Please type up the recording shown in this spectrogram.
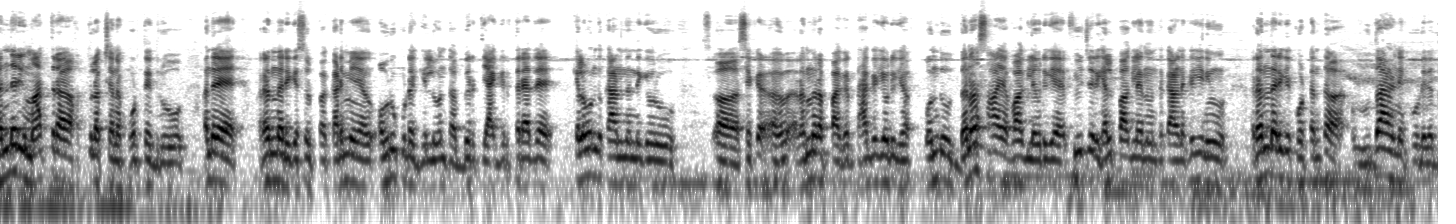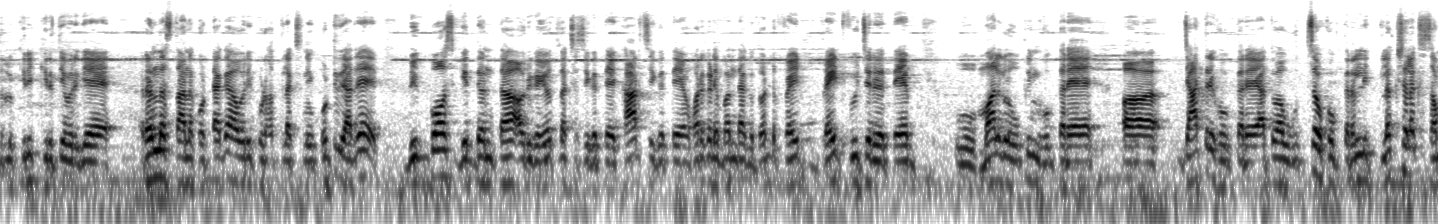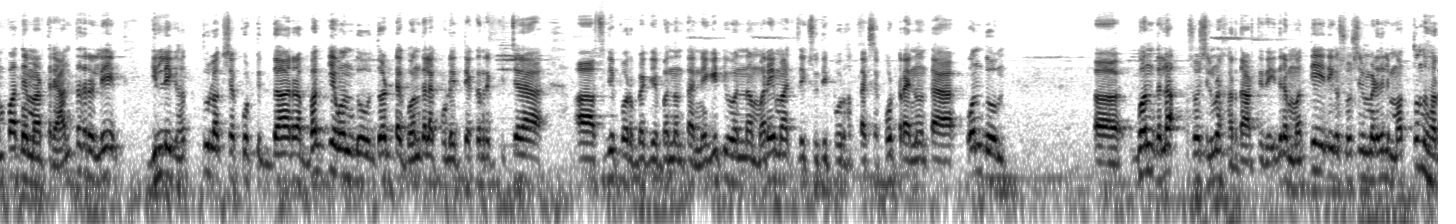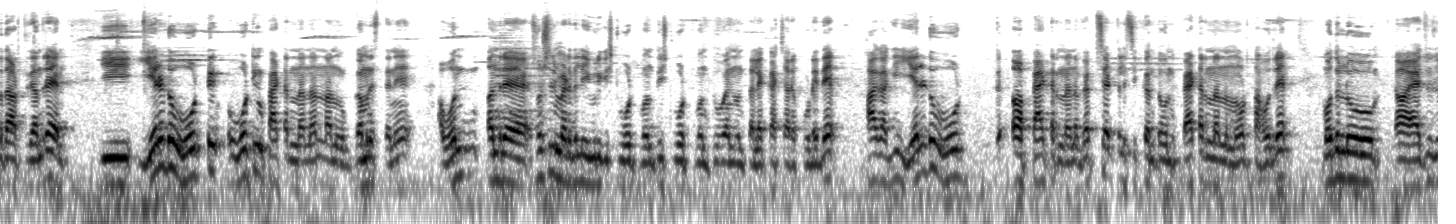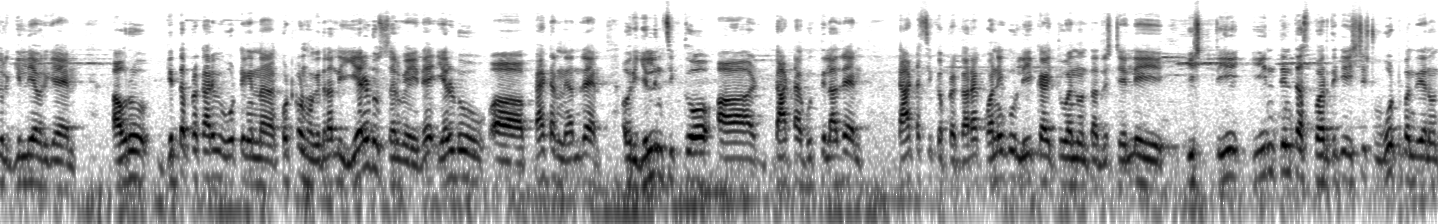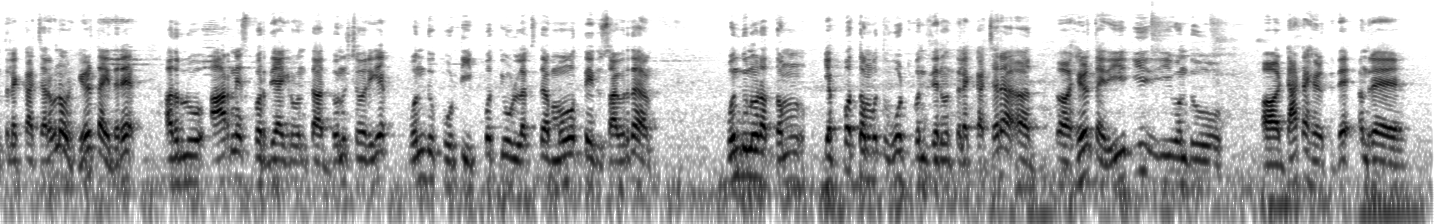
ರನ್ನರಿಗೆ ಮಾತ್ರ ಹತ್ತು ಲಕ್ಷನ ಕೊಡ್ತಿದ್ರು ಅಂದರೆ ರನ್ನರಿಗೆ ಸ್ವಲ್ಪ ಕಡಿಮೆ ಅವರು ಕೂಡ ಗೆಲ್ಲುವಂಥ ಅಭ್ಯರ್ಥಿ ಆಗಿರ್ತಾರೆ. ಆದರೆ ಕೆಲವೊಂದು ಕಾರಣದೊಂದಿಗೆ ಅವರು ಸೆಕೆ ರನ್ನರ್ ಅಪ್ ಆಗಿರ್ತಾರೆ. ಹಾಗಾಗಿ ಅವರಿಗೆ ಒಂದು ಧನ ಸಹಾಯವಾಗಲಿ, ಅವರಿಗೆ ಫ್ಯೂಚರ್ಗೆ ಹೆಲ್ಪ್ ಆಗಲಿ ಅನ್ನುವಂಥ ಕಾರಣಕ್ಕಾಗಿ ನೀವು ರನ್ನರಿಗೆ ಕೊಟ್ಟಂಥ ಉದಾಹರಣೆ ಕೂಡ ಅದರಲ್ಲೂ ಕಿರಿಕಿರಿತಿ ಅವರಿಗೆ ರನ್ನ ಸ್ಥಾನ ಕೊಟ್ಟಾಗ ಅವರಿಗೆ ಕೂಡ ಹತ್ತು ಲಕ್ಷ ನೀವು ಕೊಟ್ಟಿದೆ ಆದರೆ ಬಿಗ್ ಬಾಸ್ ಗೆದ್ದಂಥ ಅವರಿಗೆ ಐವತ್ತು ಲಕ್ಷ ಸಿಗುತ್ತೆ ಕಾರ್ ಸಿಗುತ್ತೆ, ಹೊರಗಡೆ ಬಂದಾಗ ದೊಡ್ಡ ಬ್ರೈಟ್ ಬ್ರೈಟ್ ಫ್ಯೂಚರ್ ಇರುತ್ತೆ. ಮಾಲ್ಗಳು ಓಪನಿಂಗ್ ಹೋಗ್ತಾರೆ ಜಾತ್ರೆಗೆ ಹೋಗ್ತಾರೆ ಅಥವಾ ಉತ್ಸವಕ್ಕೆ ಹೋಗ್ತಾರೆ, ಅಲ್ಲಿ ಲಕ್ಷ ಲಕ್ಷ ಸಂಪಾದನೆ ಮಾಡ್ತಾರೆ. ಅಂಥದ್ರಲ್ಲಿ ಗಿಲ್ಲಿಗೆ ಹತ್ತು ಲಕ್ಷ ಕೊಟ್ಟಿದ್ದರ ಬಗ್ಗೆ ಒಂದು ದೊಡ್ಡ ಗೊಂದಲ ಕೂಡ ಯಾಕಂದ್ರೆ ಕಿಚ್ಚರ ಸುದೀಪ್ ಅವ್ರ ಬಗ್ಗೆ ಬಂದಂಥ ನೆಗೆಟಿವ್ ಅನ್ನ ಮರೆಮಾಚಲಿಕ್ಕೆ ಸುದೀಪ್ ಅವರು ಹತ್ತು ಲಕ್ಷ ಕೊಟ್ಟರೆ ಅನ್ನುವಂಥ ಒಂದು ಗೊಂದಲ ಸೋಷಿಯಲ್ ಮೀಡಿಯಾ ಹರಿದಾಡ್ತಿದೆ. ಇದರ ಮಧ್ಯೆ ಇದೀಗ ಸೋಷಿಯಲ್ ಮೀಡಿಯಾದಲ್ಲಿ ಮತ್ತೊಂದು ಹರಿದಾಡ್ತಿದೆ. ಅಂದ್ರೆ ಈ ಎರಡು ವೋಟಿಂಗ್ ವೋಟಿಂಗ್ ಪ್ಯಾಟರ್ನ್ ಅನ್ನ ನಾನು ಗಮನಿಸ್ತೇನೆ. ಒಂದು, ಅಂದ್ರೆ ಸೋಷಿಯಲ್ ಮೀಡಿಯಾದಲ್ಲಿ ಇವರಿಗೆ ಇಷ್ಟು ವೋಟ್ ಬಂತು, ಇಷ್ಟು ವೋಟ್ ಬಂತು ಅನ್ನುವಂಥ ಲೆಕ್ಕಾಚಾರ ಕೂಡ ಇದೆ. ಹಾಗಾಗಿ ಎರಡು ವೋಟ್ ಪ್ಯಾಟರ್ನ್ ಅನ್ನು ವೆಬ್ಸೈಟ್ ಅಲ್ಲಿ ಸಿಕ್ಕಂತ ಒಂದು ಪ್ಯಾಟರ್ನ್ ಅನ್ನು ನೋಡ್ತಾ ಹೋದ್ರೆ, ಮೊದಲು ಆಸ್ ಯೂಶುವಲ್ ಗಿಲ್ಲಿ ಅವರಿಗೆ ಅವರು ಗೆದ್ದ ಪ್ರಕಾರವೇ ವೋಟಿಂಗ್ ಅನ್ನ ಕೊಟ್ಕೊಂಡು ಹೋಗಿದ್ರೆ. ಅಲ್ಲಿ ಎರಡು ಸರ್ವೆ ಇದೆ. ಎರಡು ಪ್ಯಾಟರ್ನ್ ಅಂದ್ರೆ ಅವ್ರಿಗೆ ಎಲ್ಲಿಂದ ಸಿಕ್ತೋ ಆ ಡಾಟಾ ಗೊತ್ತಿಲ್ಲ. ಆದರೆ ಡಾಟಾ ಸಿಕ್ಕ ಪ್ರಕಾರ ಕೊನೆಗೂ ಲೀಕ್ ಆಯಿತು ಅನ್ನುವಂಥ ದೃಷ್ಟಿಯಲ್ಲಿ ಇಷ್ಟು ಇಂತಿಂಥ ಸ್ಪರ್ಧೆಗೆ ಇಷ್ಟಿಷ್ಟು ಓಟ್ ಬಂದಿದೆ ಅನ್ನುವಂಥ ಲೆಕ್ಕಾಚಾರವನ್ನು ಅವ್ರು ಹೇಳ್ತಾ ಇದ್ದಾರೆ. ಅದರಲ್ಲೂ ಆರನೇ ಸ್ಪರ್ಧೆ ಆಗಿರುವಂಥ ಧನುಷ್ ಅವರಿಗೆ ಒಂದು ಕೋಟಿ ಇಪ್ಪತ್ತೇಳು ಲಕ್ಷದ ಮೂವತ್ತೈದು ಸಾವಿರದ ಒಂದು ನೂರ ತೊಂಬ ಎಪ್ಪತ್ತೊಂಬತ್ತು ಓಟ್ ಬಂದಿದೆ ಅನ್ನುವಂತ ಲೆಕ್ಕಾಚಾರ ಹೇಳ್ತಾ ಇದೆ ಈ- ಈ ಒಂದು ಡಾಟಾ ಹೇಳ್ತಿದೆ. ಅಂದರೆ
